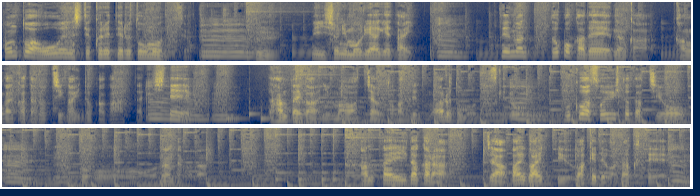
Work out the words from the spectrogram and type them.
本当は応援してくれてると思うんですよ。うんうん。うん、で一緒に盛り上げたい。うん。で、まあ、どこかでなんか考え方の違いとかがあったりして、うん。反対側に回っちゃうとかっていうのもあると思うんですけど、うん。僕はそういう人たちを、うん、うんとなんだろうな。反対だからじゃあバイバイっていうわけではなくて、うん。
